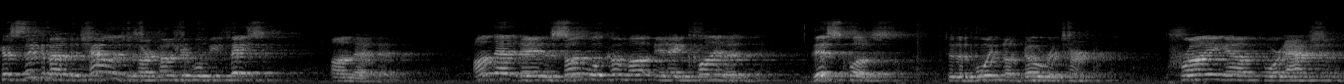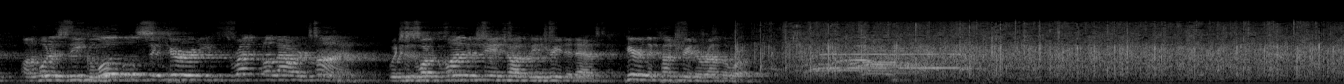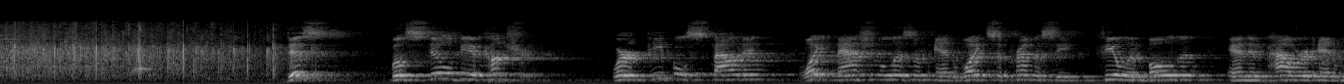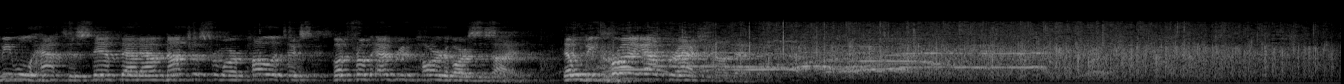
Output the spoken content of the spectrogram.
Because think about the challenges our country will be facing on that day. On that day, the sun will come up in a climate this close to the point of no return, crying out for action on what is the global security threat of our time, which is what climate change ought to be treated as here in the country and around the world. This will still be a country where people spouting white nationalism and white supremacy feel emboldened and empowered, and we will have to stamp that out not just from our politics, but from every part of our society that will be crying out for action on that.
